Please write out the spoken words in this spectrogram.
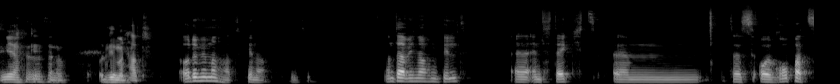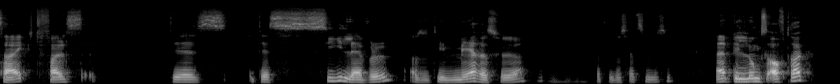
Ja, genau. Oder wie man hat. Oder wie man hat, genau, richtig. Und da habe ich noch ein Bild äh, entdeckt, ähm, das Europa zeigt, falls das, das Sea Level, also die Meereshöhe, ich gerade übersetzen müssen, ne, Bildungsauftrag,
